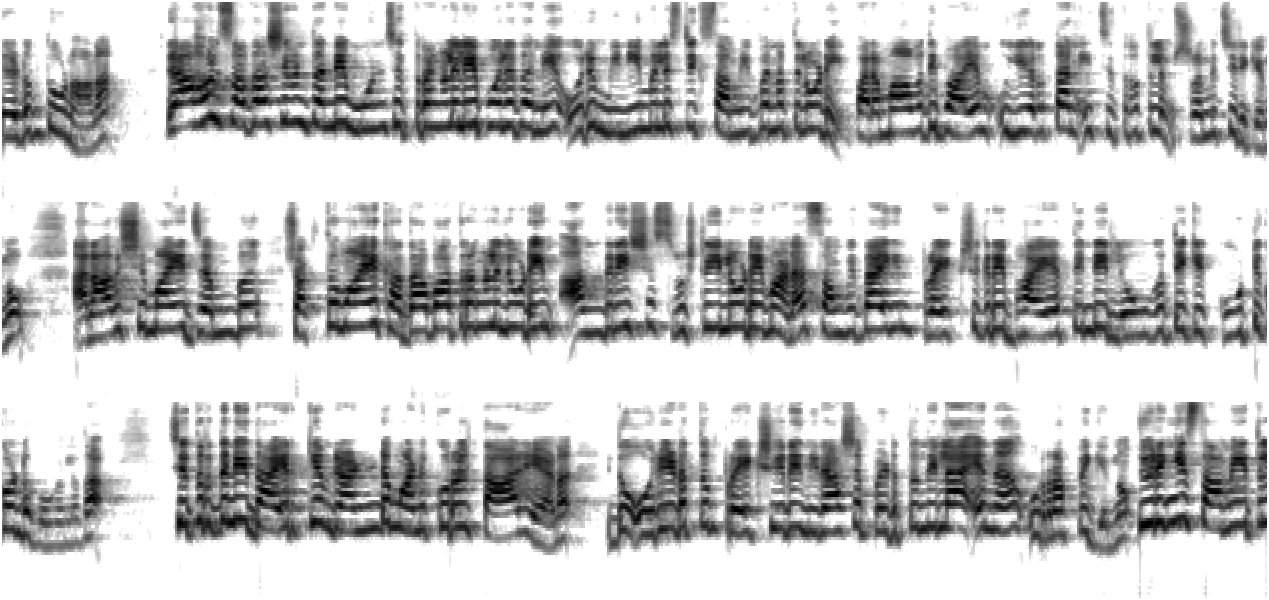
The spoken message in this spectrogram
നെടുംതൂണാണ്. രാഹുൽ സദാശിവൻ തന്റെ മുൻ ചിത്രങ്ങളിലെ പോലെ തന്നെ ഒരു മിനിമലിസ്റ്റിക് സമീപനത്തിലൂടെ പരമാവധി ഭയം ഉയർത്താൻ ഈ ചിത്രത്തിലും ശ്രമിച്ചിരിക്കുന്നു. അനാവശ്യമായ ജമ്പ് ശക്തമായ കഥാപാത്രങ്ങളിലൂടെയും അന്തരീക്ഷ സൃഷ്ടിയിലൂടെയുമാണ് സംവിധായകൻ പ്രേക്ഷകരെ ഭയത്തിന്റെ ലോകത്തേക്ക് കൂട്ടിക്കൊണ്ടുപോകുന്നത് ചിത്രത്തിന്റെ ദൈർഘ്യം രണ്ട് മണിക്കൂറിൽ താഴെയാണ്. ഇത് ഒരിടത്തും പ്രേക്ഷകരെ നിരാശപ്പെടുത്തുന്നില്ല എന്ന് ഉറപ്പിക്കുന്നു. ചുരുങ്ങിയ സമയത്തിൽ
